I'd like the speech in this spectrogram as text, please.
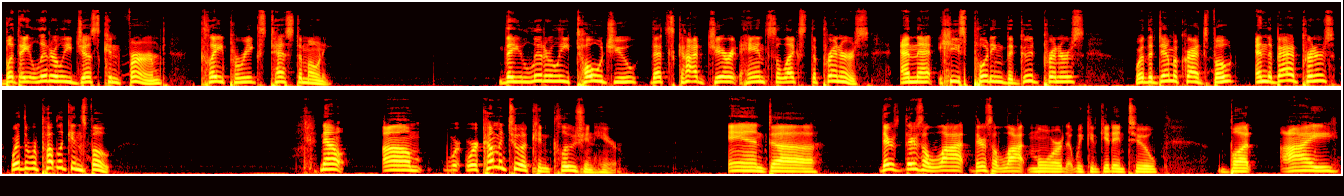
but they literally just confirmed Clay Parikh's testimony. They literally told you that Scott Jarrett hand selects the printers and that he's putting the good printers where the Democrats vote and the bad printers where the Republicans vote. Now, um, we're, we're coming to a conclusion here, and uh, there's there's a lot there's a lot more that we could get into, but I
